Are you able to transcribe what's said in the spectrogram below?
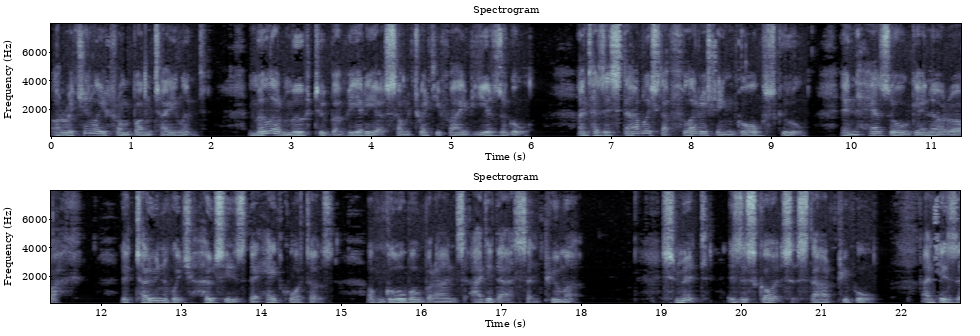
Originally from Burntisland, Miller moved to Bavaria some 25 years ago and has established a flourishing golf school in Herzogenaurach, the town which houses the headquarters of global brands Adidas and Puma. Schmidt is the Scots star pupil, and his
